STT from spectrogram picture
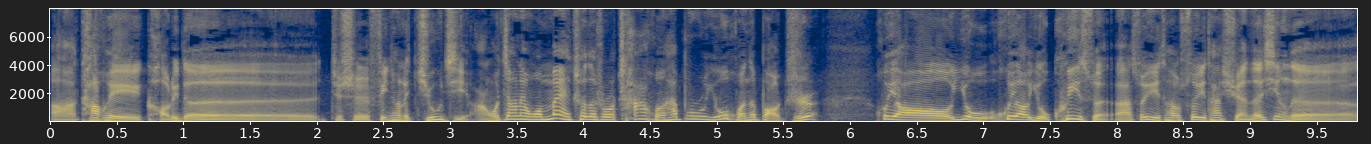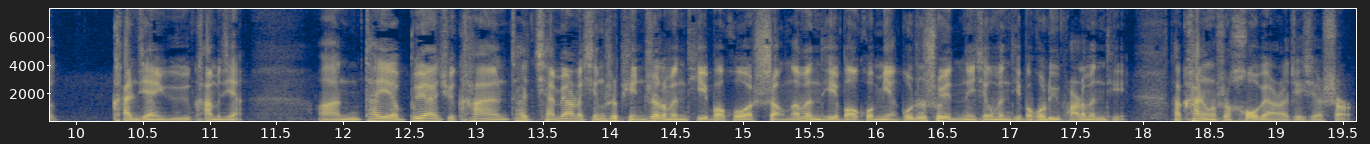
啊，他会考虑的就是非常的纠结啊。我将来我卖车的时候插混还不如油混的保值，会要有会要有亏损啊，所以他所以他选择性的看见与看不见。啊，他也不愿意去看他前边的行驶品质的问题，包括省的问题，包括免购置税的那些问题，包括绿牌的问题，他看重是后边的这些事儿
